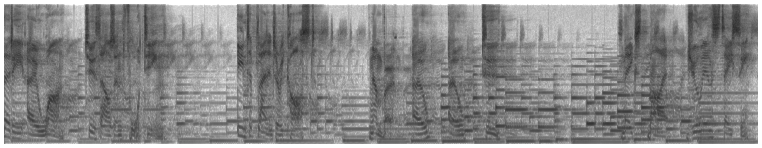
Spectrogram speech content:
3001 2014. Interplanetary cost. Number 002. Mixed by Julian Steacy.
